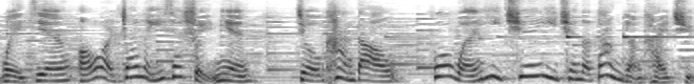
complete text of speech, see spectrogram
尾尖偶尔沾了一下水面，就看到波纹一圈一圈的荡漾开去。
